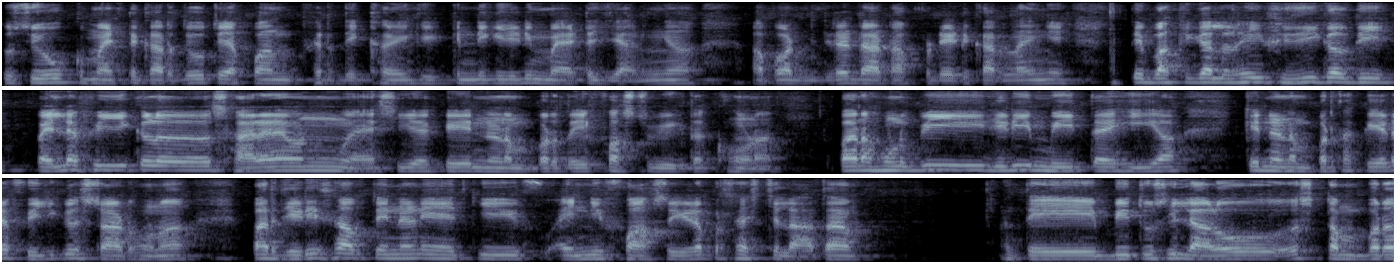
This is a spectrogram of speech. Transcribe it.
ਤੁਸੀਂ ਉਹ ਕਮੈਂਟ ਕਰ ਦਿਓ ਤੇ ਆਪਾਂ ਫਿਰ ਦੇਖਾਂਗੇ ਕਿ ਕਿੰਨੀ ਕੁ ਜਿਹੜੀ ਮੈਟ ਜਾਣੀ ਆ, ਆਪਾਂ ਜਿਹੜਾ ਡਾਟਾ ਅਪਡੇਟ ਕਰ ਲਾਂਗੇ। ਤੇ ਬਾਕੀ ਗੱਲ ਰਹੀ ਫਿਜ਼ੀਕਲ ਦੀ, ਪਹਿਲਾਂ ਫਿਜ਼ੀਕਲ ਸਾਰਿਆਂ ਨੂੰ ਐ ਸੀ ਕਿ ਨਵੰਬਰ ਦੇ ਫਸਟ ਵੀਕ ਤੱਕ ਹੋਣਾ। ਪਰ ਹੁਣ ਵੀ ਜਿਹੜੀ ਉਮੀਦ ਤਾਂ ਇਹੀ ਆ ਕਿ ਨਵੰਬਰ ਤੱਕ ਜਿਹੜਾ ਫਿਜ਼ੀਕਲ ਸਟਾਰਟ ਹੋਣਾ, ਪਰ ਜਿਹੜੇ ਹਿਸਾਬ ਤੇ ਇਹਨਾਂ ਨੇ ਐਤਕੀ ਇੰਨੀ ਫਾਸਟ ਜਿਹੜਾ ਪ੍ਰੋਸੈਸ ਚਲਾਤਾ ਤੇ ਵੀ ਤੁਸੀਂ ਲਾ ਲਓ ਸਤੰਬਰ,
